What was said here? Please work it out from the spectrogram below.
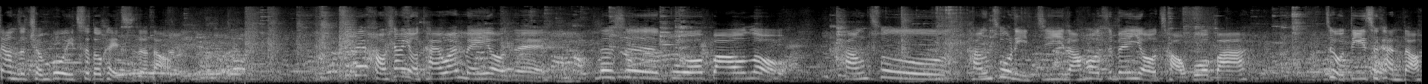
这样子全部一次都可以吃得到。这边好像有台湾没有的，这是锅包肉、糖醋糖醋里脊，然后这边有炒锅巴，这我第一次看到。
